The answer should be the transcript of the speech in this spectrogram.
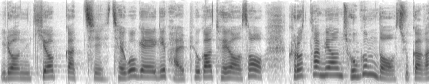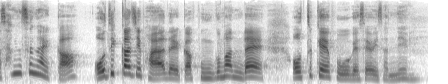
이런 기업 가치, 재고 계획이 발표가 되어서 그렇다면 조금 더 주가가 상승할까? 어디까지 봐야 될까 궁금한데 어떻게 보고 계세요, 이사님?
